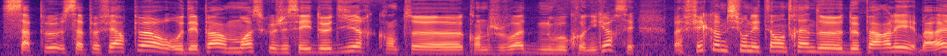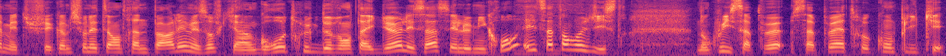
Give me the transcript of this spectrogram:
ça peut, ça peut faire peur. Au départ, moi, ce que j'essaye de dire quand, euh, quand je vois de nouveaux chroniqueurs, c'est bah, fais comme si on était en train de, de parler. Bah ouais, mais tu fais comme si on était en train de parler, mais sauf qu'il y a un gros truc devant ta gueule, et ça, c'est le micro, et ça t'enregistre. Donc oui, ça peut, ça peut être compliqué.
